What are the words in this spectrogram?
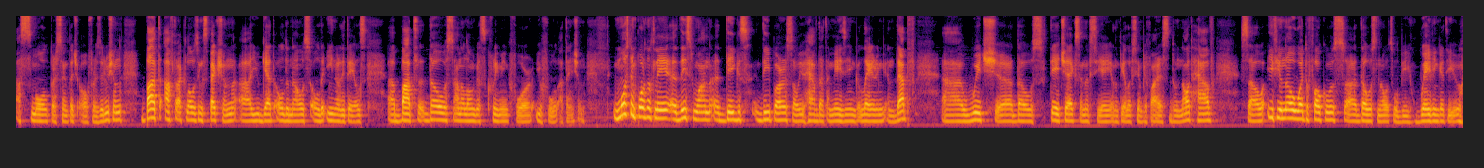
a small percentage of resolution, but after a close inspection, uh, you get all the notes, all the inner details, uh, but those are no longer screaming for your full attention. Most importantly, uh, this one uh, digs deeper, so you have that amazing layering and depth, uh, which uh, those THX, NFCA, and PLFC amplifiers do not have. So if you know where to focus, uh, those notes will be waving at you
